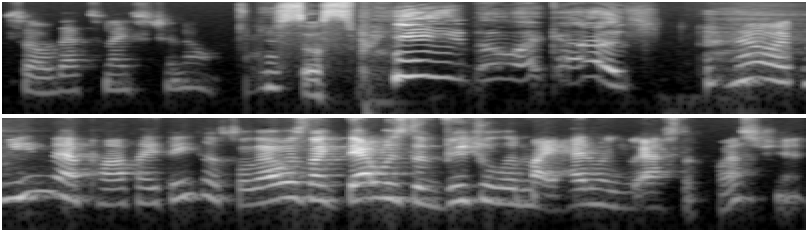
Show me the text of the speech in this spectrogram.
So that's nice to know. You're so sweet. Oh my gosh. No, I mean that, Pop. I think so. That was like that was the visual in my head when you asked the question.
